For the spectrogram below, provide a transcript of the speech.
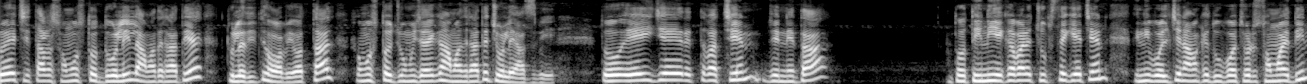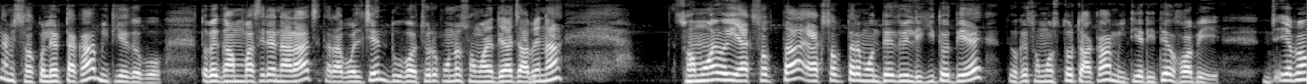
রয়েছে তার সমস্ত দলিল আমাদের হাতে তুলে দিতে হবে। অর্থাৎ সমস্ত জমি জায়গা আমাদের হাতে চলে আসবে। তো এই যে দেখতে পাচ্ছেন যে নেতা, তো তিনি একেবারে চুপসে গিয়েছেন। তিনি বলছেন, আমাকে দু বছর সময় দিন, আমি সকলের টাকা মিটিয়ে দেবো। তবে গ্রামবাসীরা নারাজ। তারা বলছেন, দু বছর কোনো সময় দেওয়া যাবে না। সময় ওই এক সপ্তাহ, এক সপ্তাহের মধ্যে তুই লিখিত দিয়ে তোকে সমস্ত টাকা মিটিয়ে দিতে হবে। এবং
